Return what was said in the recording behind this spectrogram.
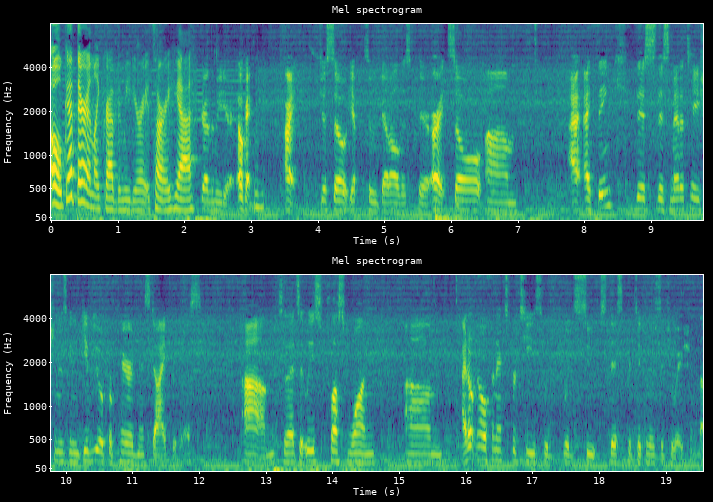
Oh, get there and like grab the meteorite. Sorry, yeah. grab the meteorite. Okay. All right. Just so yep. So we've got all this clear. All right. So um, I, I think this this meditation is going to give you a preparedness die for this. Um, so that's at least plus one. Um, I don't know if an expertise would, would suit this particular situation though.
